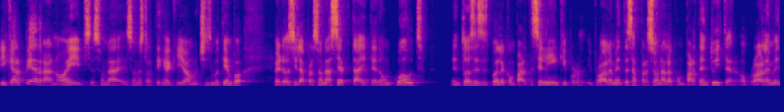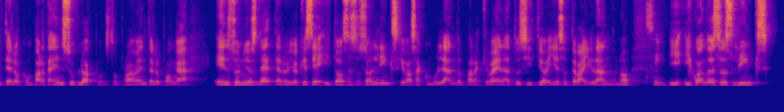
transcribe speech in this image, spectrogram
picar piedra, ¿no? Y pues, es, una, es una estrategia que lleva muchísimo tiempo, pero si la persona acepta y te da un quote, entonces después le compartes el link y, probablemente esa persona lo comparte en Twitter o probablemente lo comparta en su blog post o probablemente lo ponga en su newsletter o yo qué sé, y todos esos son links que vas acumulando para que vayan a tu sitio y eso te va ayudando, ¿no? Sí. Y, y cuando esos links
